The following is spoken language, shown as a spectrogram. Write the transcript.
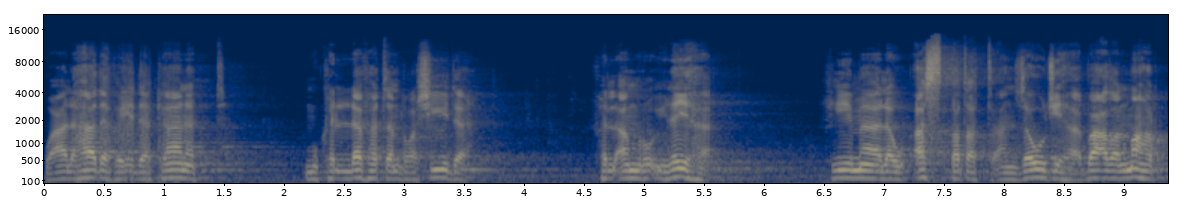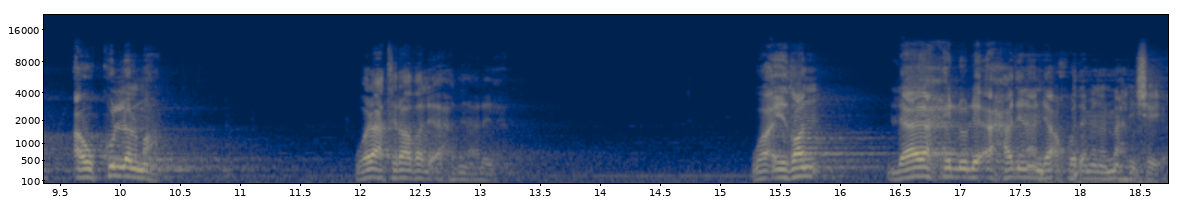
وعلى هذا فإذا كانت مكلفة رشيدة فالأمر إليها فيما لو أسقطت عن زوجها بعض المهر أو كل المهر ولا اعتراض لأحد عليها. وأيضا لا يحل لأحد أن يأخذ من المهر شيئا.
